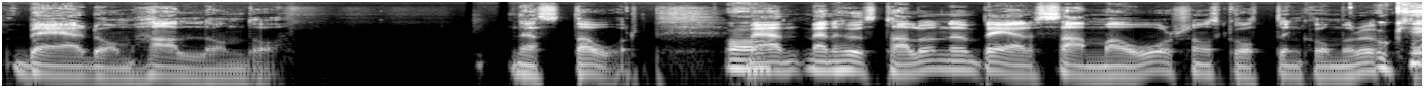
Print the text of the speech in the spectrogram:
bär de hallon då. Nästa år. Ja. Men, men hösthallonen bär samma år som skotten kommer upp. Då.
